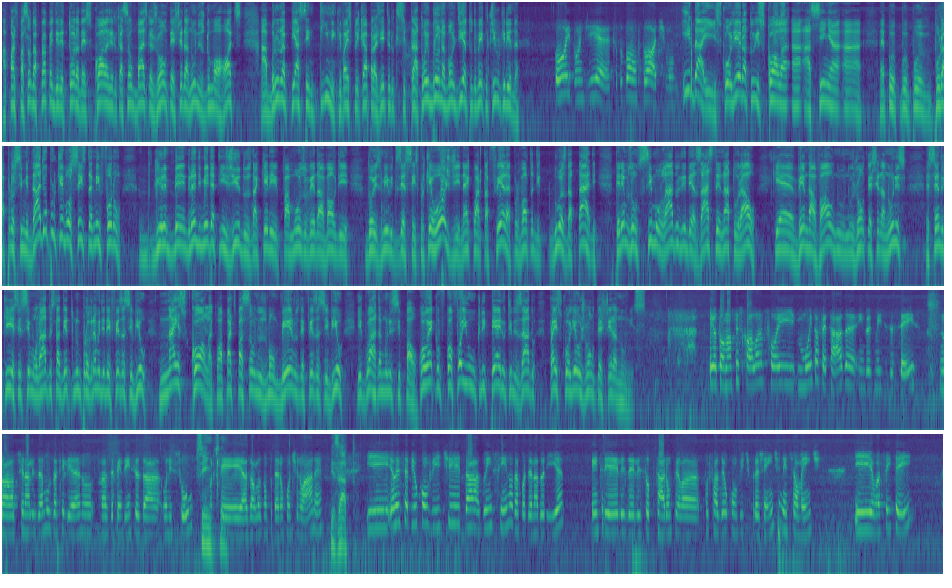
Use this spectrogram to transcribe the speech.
a participação da própria diretora da Escola de Educação Básica João Teixeira Nunes do Morrotes, a Bruna Piacentini, que vai explicar pra gente do que se trata. Oi, Bruna, bom dia, tudo bem contigo, querida? Oi, bom dia, tudo bom? Tudo ótimo. E daí, escolheram a tua escola assim a, a é, por, por, por, a proximidade ou porque vocês também foram grandemente atingidos naquele famoso vendaval de 2016? Porque hoje, né, quarta-feira, por volta de duas da tarde, teremos um simulado de desastre natural que é vendaval no, no João Teixeira Nunes, sendo que esse simulado está dentro de um programa de defesa civil na escola, com a participação dos bombeiros, defesa civil e guarda municipal. Qual, é, qual foi o critério utilizado para escolher o João Teixeira Nunes? Então, nossa escola foi muito afetada em 2016. Nós finalizamos aquele ano nas dependências da Unisul, sim, porque sim. as aulas não puderam continuar, né? Exato. E eu recebi o convite da, do ensino, da coordenadoria. Entre eles, eles optaram pela, por fazer o convite para gente inicialmente. E eu aceitei,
